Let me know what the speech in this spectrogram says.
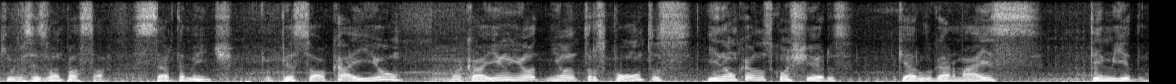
que vocês vão passar, certamente. O pessoal caiu, caiu em outros pontos e não caiu nos concheiros, que era o lugar mais temido.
